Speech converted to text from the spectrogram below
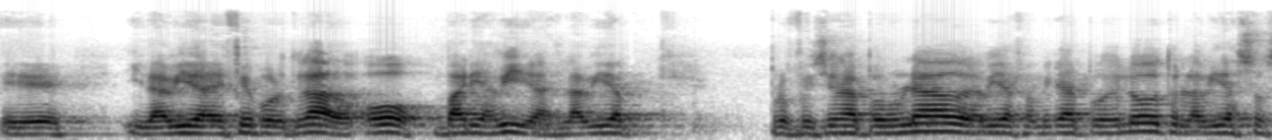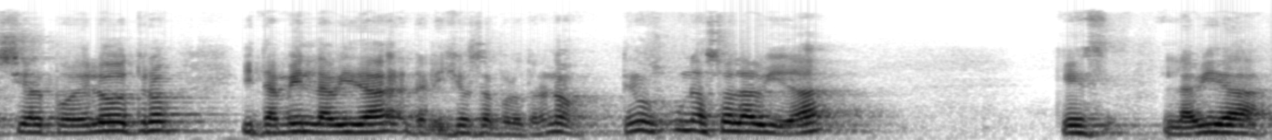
eh, y la vida de fe por otro lado, o varias vidas, la vida profesional por un lado, la vida familiar por el otro, la vida social por el otro y también la vida religiosa por otro. No, tenemos una sola vida, que es la vida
